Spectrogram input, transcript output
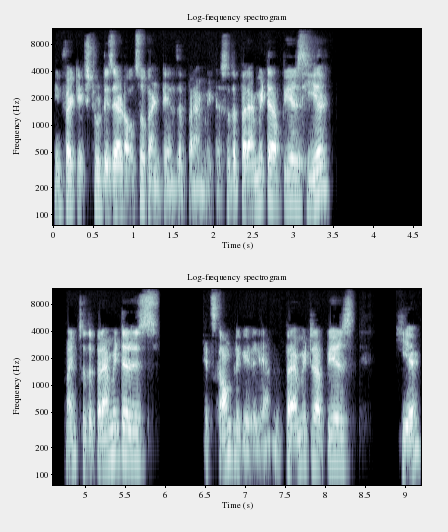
in fact x2 desired also contains the parameter. So the parameter appears here right? So the parameter is, it's complicated, yeah? The parameter appears here,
